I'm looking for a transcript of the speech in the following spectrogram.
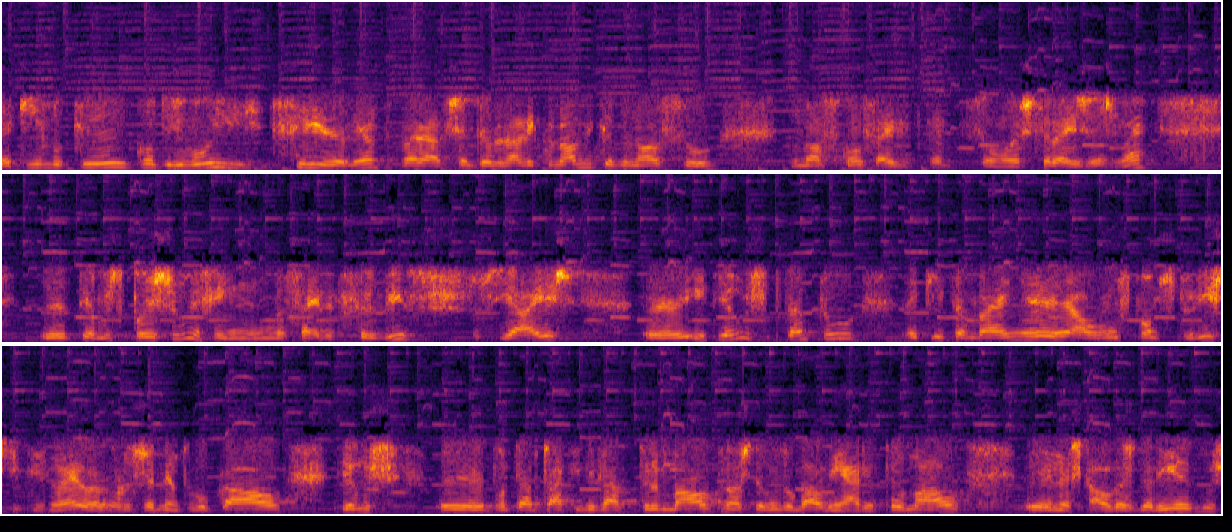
aquilo que contribui decididamente para a sustentabilidade económica do nosso, do nosso Conselho. Portanto, são as cerejas, não é? Eh, temos depois, enfim, uma série de serviços sociais eh, e temos, portanto, aqui também eh, alguns pontos turísticos, não é? O alojamento local, temos, portanto, a atividade termal, nós temos o balneário termal nas Caldas de Aregos,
